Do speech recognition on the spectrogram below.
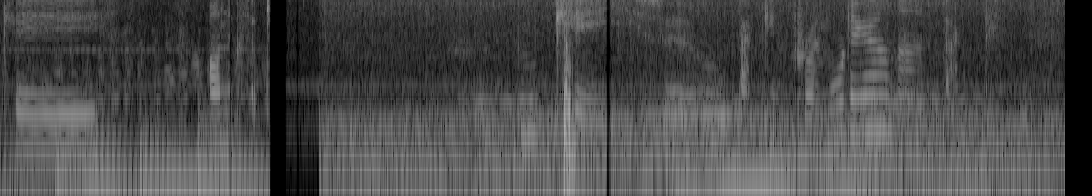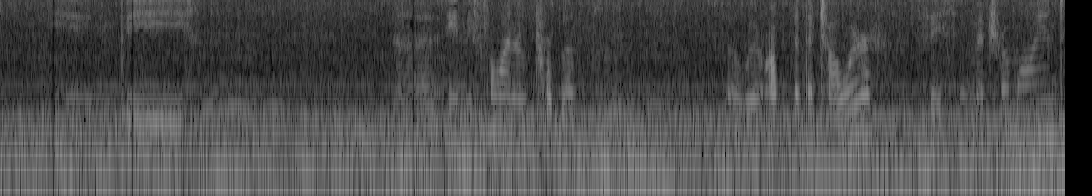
Okay. Unacceptable. Okay, so back in Primordia and back in the uh, in the final problem. So we're up at the tower, facing Metromind,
